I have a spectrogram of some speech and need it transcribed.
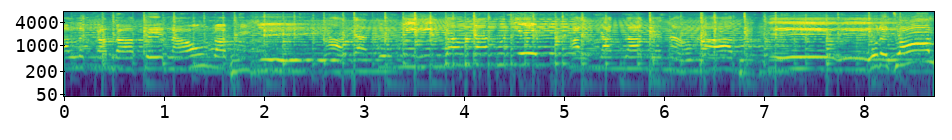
আলকাতরাতে নাও না ভিজে। তুমি দাও না বুঝে আলকাতরাতে নাও না ভিজিয়ে ওরে জল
